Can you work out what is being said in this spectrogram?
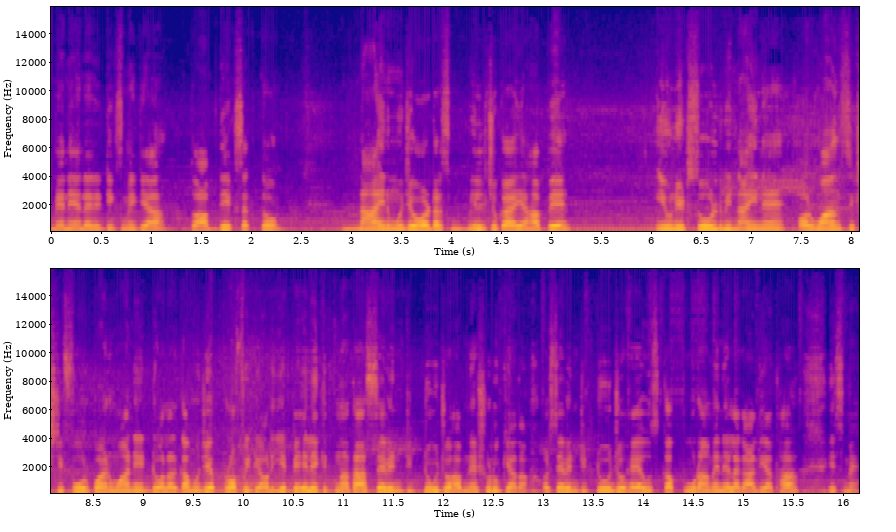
मैंने एनालिटिक्स में किया तो आप देख सकते हो नाइन मुझे ऑर्डर्स मिल चुका है यहाँ पे। यूनिट सोल्ड भी नाइन है और 164.18 डॉलर का मुझे प्रॉफिट है। और ये पहले कितना था? 72 जो हमने शुरू किया था। और 72 जो है, उसका पूरा मैंने लगा दिया था इसमें।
